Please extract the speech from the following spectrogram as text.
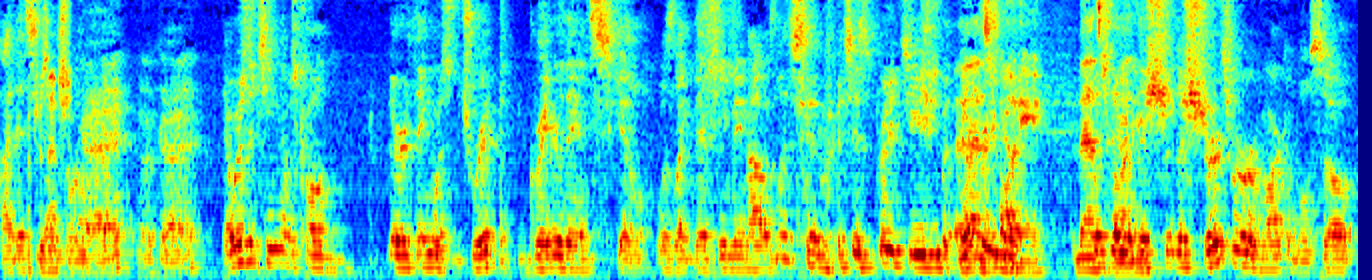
I did see that as. Okay. Okay. There was a team that was called. Their thing was drip greater than skill was like their team name I was listed, which is pretty cheesy, but they're That's pretty good. funny. That's But the- funny. The, sh- the shirts were remarkable. So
